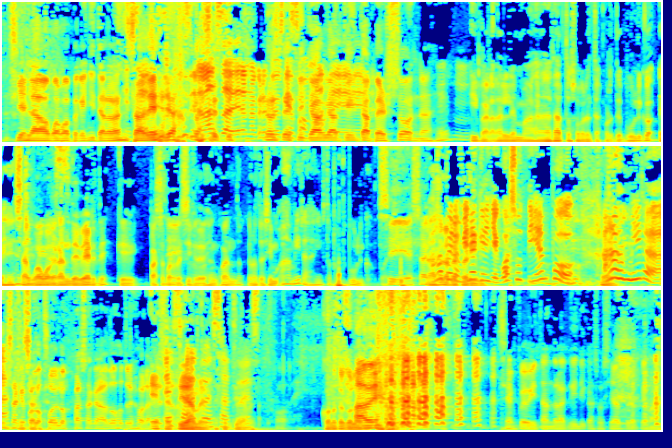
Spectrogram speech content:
si es la guagua pequeñita, la lanzadera. Si no sé lanzadera no creo no que sé si cargan de- 30 personas. ¿eh? Y para darle más datos sobre el transporte público, es esa Muchas guagua gracias. grande verde que pasa por Sí. Recife de vez en cuando, que nosotros decimos, ah, mira, hay un transporte público. Pues, Sí, exacto. Ah, pero mira que llegó a su tiempo. Sí. Ah, mira. Esa que por los pueblos pasa cada dos o tres horas. Efectivamente, Exacto, exacto, efectivamente. Con otro color. A ver. Siempre evitando la crítica social, pero qué más.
